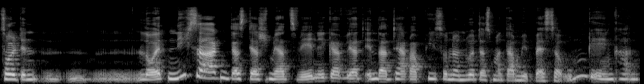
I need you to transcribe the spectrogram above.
soll den Leuten nicht sagen, dass der Schmerz weniger wird in der Therapie, sondern nur, dass man damit besser umgehen kann.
